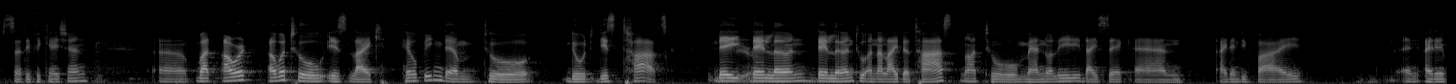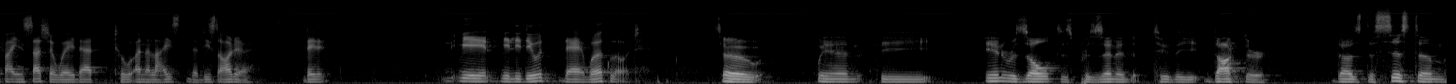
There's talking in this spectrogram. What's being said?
certification. Uh, but our our tool is like helping them to do this task. They Easier. they learn they learn to analyze the task, not to manually dissect and identify and identify in such a way that to analyze the disorder. They we, we reduce their workload. So when the end result is presented to the doctor, does the system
